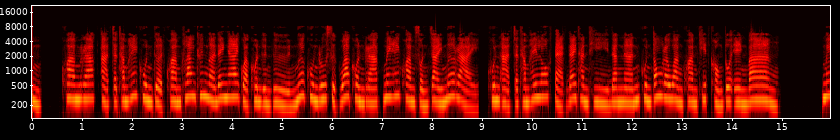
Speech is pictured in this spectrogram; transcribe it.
ม ความรักอาจจะทำให้คุณเกิดความคลั่งขึ้นมาได้ง่ายกว่าคนอื่นๆ เมื่อคุณรู้สึกว่าคนรักไม่ให้ความสนใจเมื่อไหร่ คุณอาจจะทำให้โลกแตกได้ทันที ดังนั้นคุณต้องระวังความคิดของตัวเองบ้าง ไม่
